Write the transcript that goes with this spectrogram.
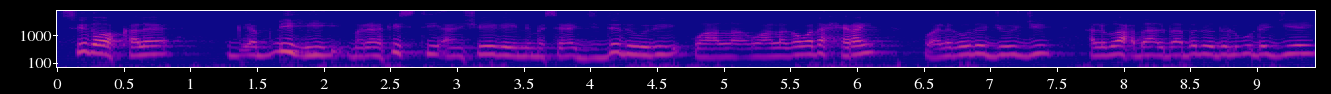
Sidoo kale gabdhihii maraakistii aan sheegaynay masaajidadoodii waa la waa laga wada xiray waa laga wada joojiyey alwaax baa albaabadooda lagu dhajiyey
